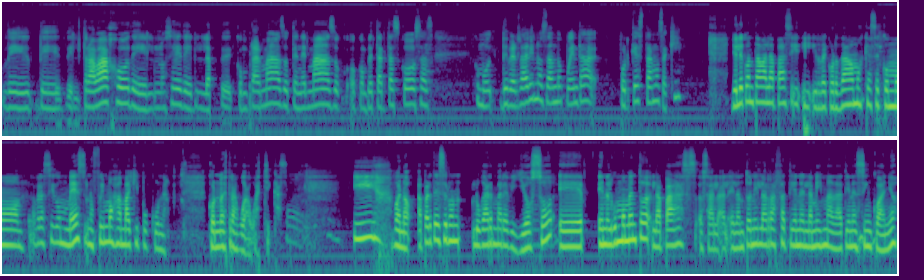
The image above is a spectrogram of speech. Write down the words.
del trabajo, del, no sé, de, comprar más o tener más o, completar estas cosas, como de verdad irnos dando cuenta por qué estamos aquí. Yo le contaba a La Paz y, recordábamos que hace como, habrá sido un mes, nos fuimos a Maquipucuna con nuestras guaguas chicas. Oh. Y bueno, aparte de ser un lugar maravilloso, eh, en algún momento La Paz, o sea, el Antonio y la Rafa tienen la misma edad, tienen cinco años,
